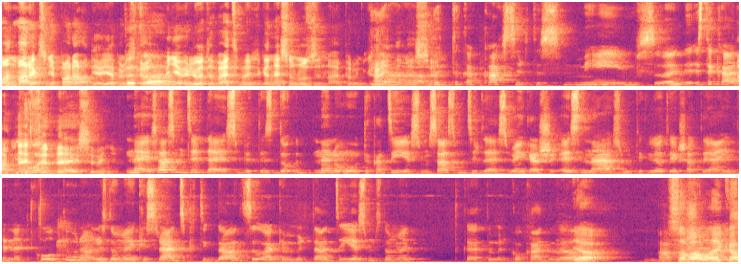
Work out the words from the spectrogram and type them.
Man Marks viņa parādīja, ja Bet, pirms ā, viņa ir ļoti veca, bet viņa nesen uzzināja par viņu bet nesen. tā kā, kas ir tas mīmīms? Es tā kā At, neesi dzirdējusi viņu? Nē, es esmu dzirdējusi, bet es do, ne, nu, tā kā dziesmu. Es esmu dzirdējusi. Vienkārši es neesmu tik ļoti iekšā tajā interneta kultūrā. Un es domāju, ka es redzu, ka tik daudz cilvēkiem ir tā dziesma. Es domāju, ka tam ir kaut kāda vēl. Jā, apakšā savā laikā,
